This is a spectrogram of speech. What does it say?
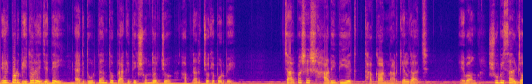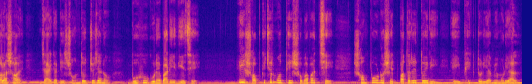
এরপর ভিতরে যেতেই এক দুর্দান্ত প্রাকৃতিক সৌন্দর্য আপনার চোখে পড়বে। চারপাশে সারি দিয়ে থাকা নারকেল গাছ এবং সুবিশাল জলাশয় জায়গাটির সৌন্দর্য যেন বহু গুণে বাড়িয়ে দিয়েছে। এই সব কিছুর মধ্যেই শোভা পাচ্ছে সম্পূর্ণ শ্বেতপাথরের তৈরি এই ভিক্টোরিয়া মেমোরিয়াল।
